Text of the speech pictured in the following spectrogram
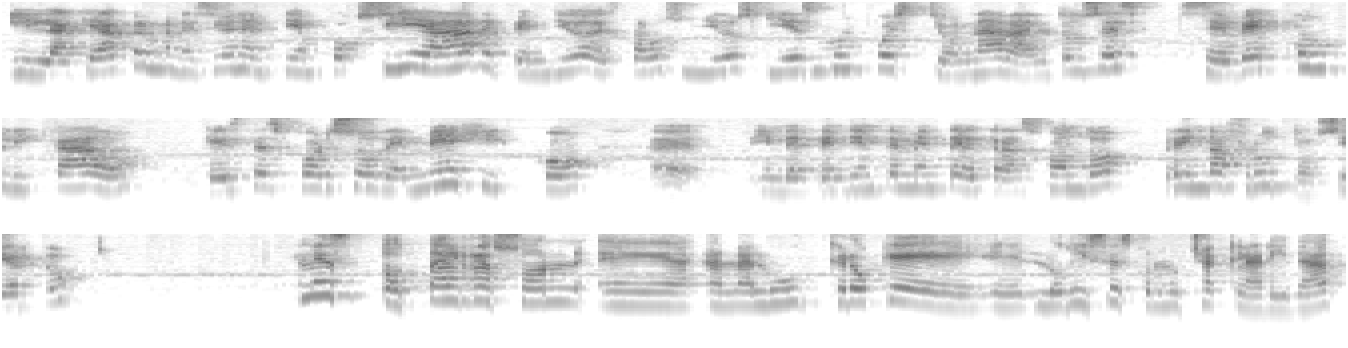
y la que ha permanecido en el tiempo sí ha dependido de Estados Unidos y es muy cuestionada. Entonces se ve complicado que este esfuerzo de México eh, independientemente del trasfondo, rinda frutos, ¿cierto? Tienes total razón, eh, Analú. Creo que eh, lo dices con mucha claridad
